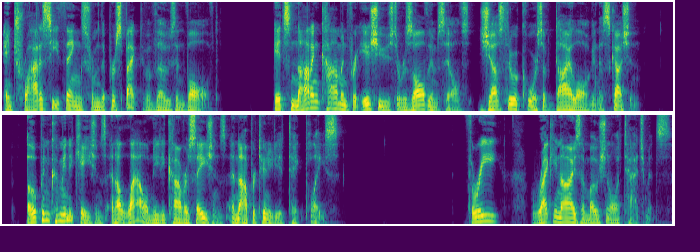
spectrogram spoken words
and try to see things from the perspective of those involved. It's not uncommon for issues to resolve themselves just through a course of dialogue and discussion. Open communications and allow needed conversations an opportunity to take place. Three, recognize emotional attachments.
